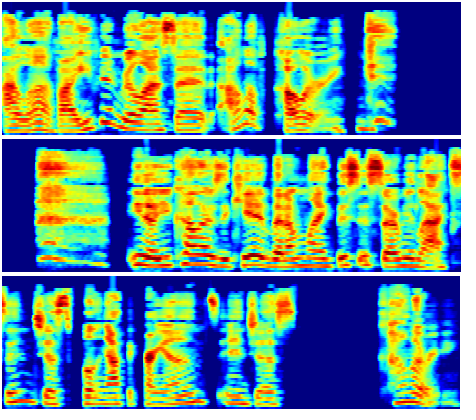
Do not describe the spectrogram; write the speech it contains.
I love. I even realized that I love coloring. you know, you color as a kid, but I'm like, this is so relaxing, just pulling out the crayons and just coloring.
